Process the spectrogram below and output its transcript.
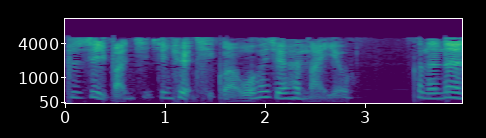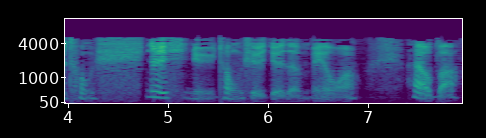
不是自己班级进去很奇怪，我会觉得很难有。可能那同学那女同学觉得没有啊，还有吧？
